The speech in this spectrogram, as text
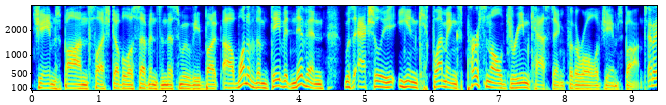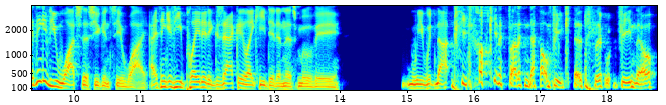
James Bond slash 007s in this movie, but uh, one of them, David Niven, was actually Ian Fleming's personal dream casting for the role of James Bond. And I think if you watch this, you can see why. I think if he played it exactly like he did in this movie, we would not be talking about it now because there would be no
